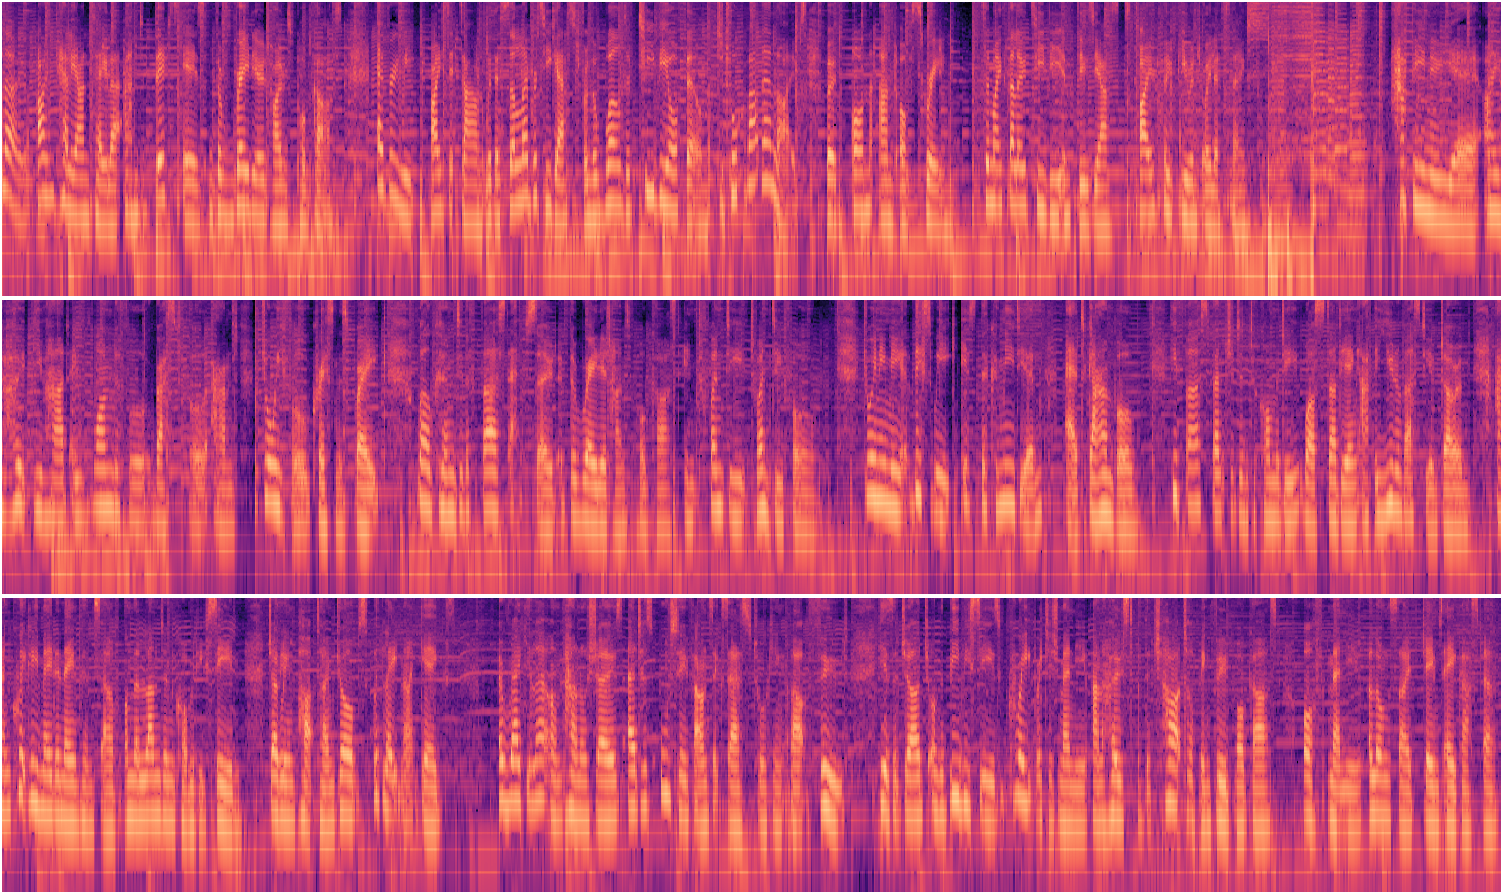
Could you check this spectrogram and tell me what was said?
Hello, I'm Kelly-Anne Taylor, and this is the Radio Times podcast. Every week, I sit down with a celebrity guest from the world of TV or film to talk about their lives, both on and off screen. To my fellow TV enthusiasts, I hope you enjoy listening. Happy New Year. I hope you had a wonderful, restful, and joyful Christmas break. Welcome to the first episode of the Radio Times podcast in 2024. Joining me this week is the comedian Ed Gamble. He first ventured into comedy while studying at the University of Durham and quickly made a name for himself on the London comedy scene, juggling part time jobs with late night gigs. A regular on panel shows, Ed has also found success talking about food. He is a judge on the BBC's Great British Menu and host of the chart topping food podcast Off Menu alongside James Acaster.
